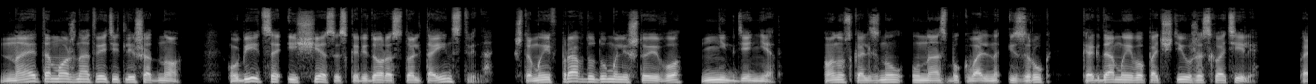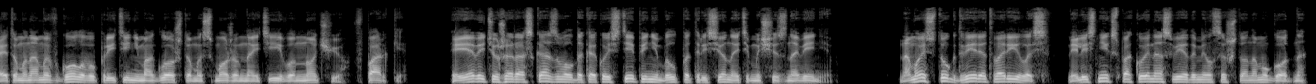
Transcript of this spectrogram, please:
На это можно ответить лишь одно. Убийца исчез из коридора столь таинственно, что мы и вправду думали, что его нигде нет. Он ускользнул у нас буквально из рук, когда мы его почти уже схватили. Поэтому нам и в голову прийти не могло, что мы сможем найти его ночью, в парке. И я ведь уже рассказывал, до какой степени был потрясен этим исчезновением. На мой стук дверь отворилась, и лесник спокойно осведомился, что нам угодно.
